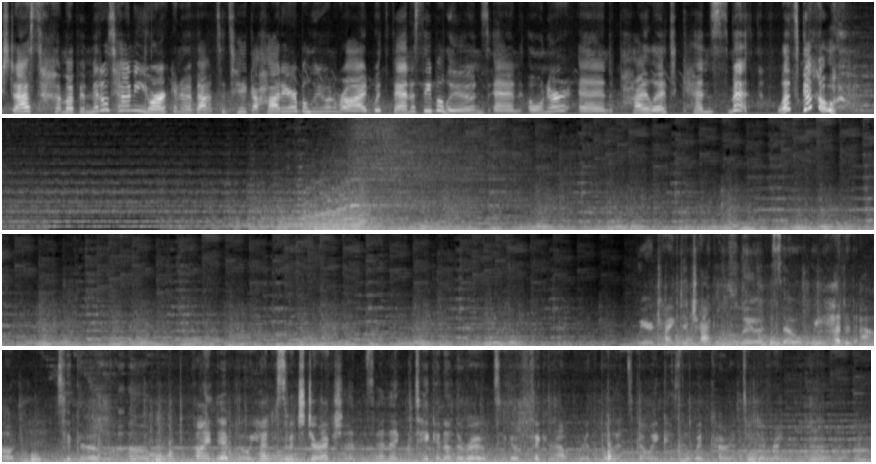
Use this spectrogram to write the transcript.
Thanks, Jess. I'm up in Middletown, New York, and I'm about to take a hot air balloon ride with Fantasy Balloons and owner and pilot Ken Smith. Let's go! we were trying to track the balloon, so we headed out to go um, find it, but we had to switch directions and then take another road to go figure out where the balloon's going because the wind currents are different.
